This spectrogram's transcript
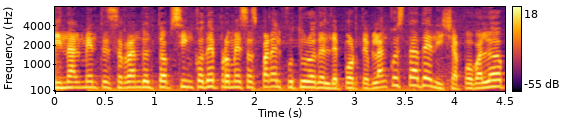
Finalmente cerrando el top 5 de promesas para el futuro del deporte blanco está Denis Shapovalov.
